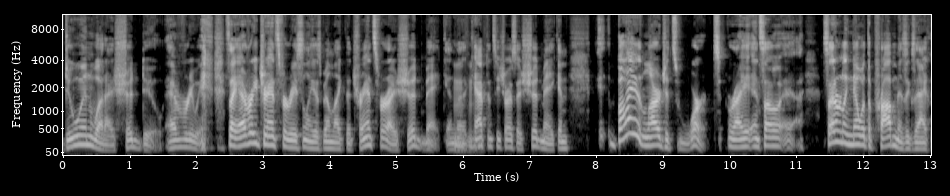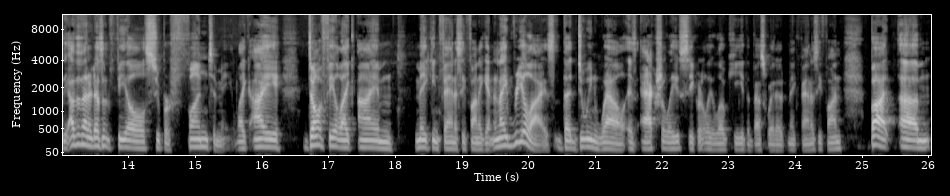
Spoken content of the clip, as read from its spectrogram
doing what I should do every week. It's like every transfer recently has been like the transfer I should make and the mm-hmm. captaincy choice I should make, and by and large, it's worked, right? And so, uh, so I don't really know what the problem is exactly, other than it doesn't feel super fun to me. Like I don't feel like I'm making fantasy fun again. And I realize that doing well is actually secretly low key the best way to make fantasy fun. But um,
